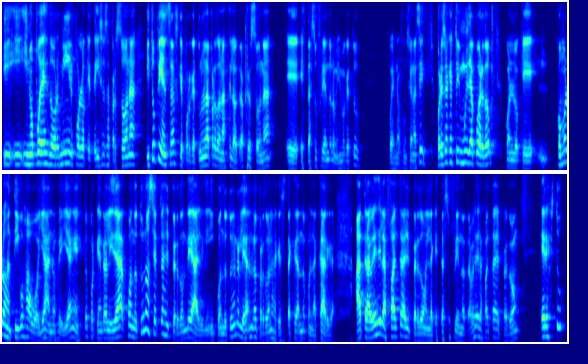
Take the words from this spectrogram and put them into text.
y, no puedes dormir por lo que te hizo esa persona. Y tú piensas que porque tú no la perdonaste, la otra persona eh, está sufriendo lo mismo que tú pues no funciona así. Por eso es que estoy muy de acuerdo con lo que, cómo los antiguos hawaianos veían esto, porque en realidad cuando tú no aceptas el perdón de alguien y cuando tú en realidad no lo perdonas a que se está quedando con la carga, a través de la falta del perdón, la que estás sufriendo, a través de la falta del perdón, eres tú,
